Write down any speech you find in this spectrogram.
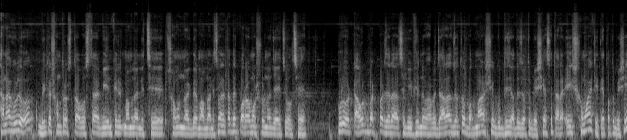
থানাগুলো ভীত সন্ত্রস্ত অবস্থায় বিএনপির মামলা নিচ্ছে, সমন্বয়কদের মামলা নিচ্ছে মানে তাদের পরামর্শ অনুযায়ী চলছে। পুরো টাউট বাটপার যারা আছে, বিভিন্নভাবে যারা যত বদমাশি বুদ্ধি যাদের যত বেশি আছে, তারা এই সময়টিতে তত বেশি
